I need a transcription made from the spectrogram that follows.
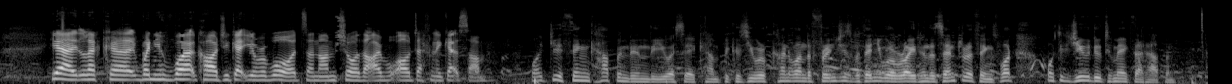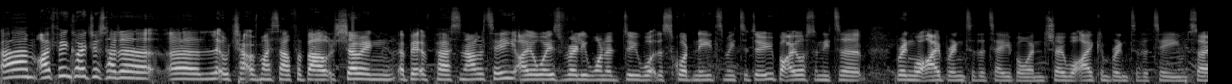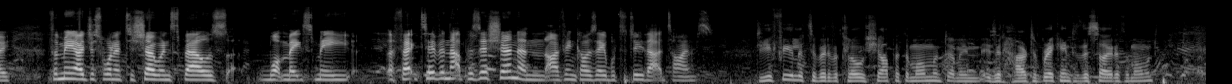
yeah, like uh, when you work hard, you get your rewards, and I'm sure that I'll definitely get some. What do you think happened in the USA camp? Because you were kind of on the fringes, but then you were right in the centre of things. What what did you do to make that happen? Um, I think I just had a, a, little chat with myself about showing a bit of personality. I always really want to do what the squad needs me to do, but I also need to bring what I bring to the table and show what I can bring to the team. So for me, I just wanted to show in spells what makes me effective in that position, and I think I was able to do that at times. Do you feel it's a bit of a closed shop at the moment? I mean, is it hard to break into the side at the moment?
